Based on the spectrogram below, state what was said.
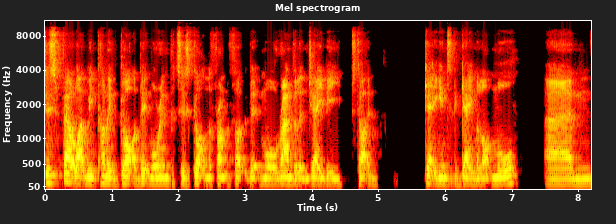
just felt like we kind of got a bit more impetus, got on the front foot a bit more. Randell and JB started getting into the game a lot more. Um,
